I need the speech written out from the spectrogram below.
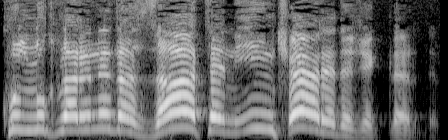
kulluklarını da zaten inkar edeceklerdir.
